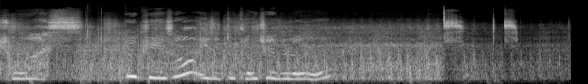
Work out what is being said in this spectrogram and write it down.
좋았어. 이렇게 해서 이제 또 경찰 불러서 한입경 선택. 와우, 와우. 이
